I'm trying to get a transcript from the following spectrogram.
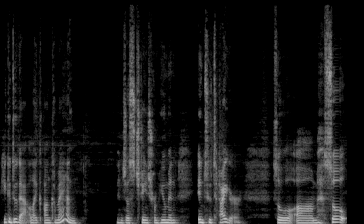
He could do that like on command and just change from human into tiger. So, um, so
